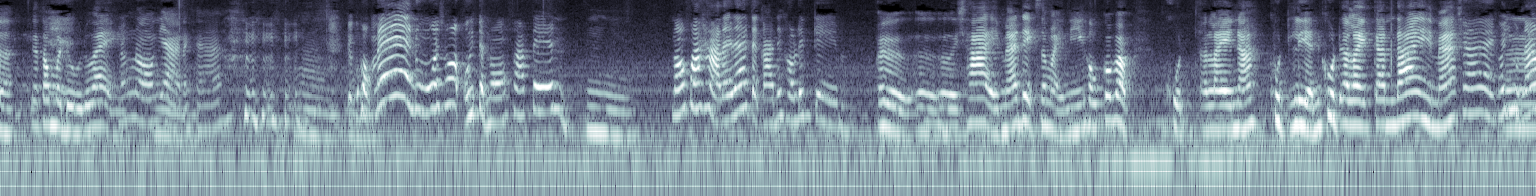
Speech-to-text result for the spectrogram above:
อ ก็ต้องมาดูด้วย น้องๆ อย่านะคะอืมเดี๋ยวก็บอกแม่หนูว่าชอบโอ้ยแต่น้องฟ้าเป็นอืมน้องฟ้าหารายได้แต่การที่เขาเล่นเกม เออเออเออใช่ แม้เด็กสมัยนี้เขาก็แบบ ขุดอะไรนะ ขุดเหรียญขุดอะไรกันได้เห็นไหม ใช่เขาอยู่หน้า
